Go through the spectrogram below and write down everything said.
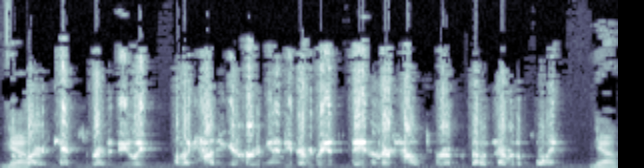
Yeah. The virus can't spread as easily. I'm like, how do you get herd immunity if everybody just stays in their house forever? That was never the point. Yeah.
